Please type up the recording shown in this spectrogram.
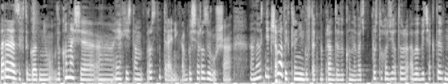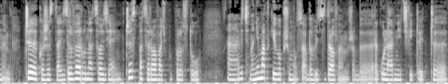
parę razy w tygodniu wykona się e, jakiś tam prosty trening albo się rozrusza. A nawet nie trzeba tych treningów tak naprawdę wykonywać. Po prostu chodzi o to, aby być aktywnym. Czy korzystać z roweru na co dzień, czy spacerować po prostu. E, wiecie, no nie ma takiego przymusu, aby być zdrowym, żeby regularnie ćwiczyć, czy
